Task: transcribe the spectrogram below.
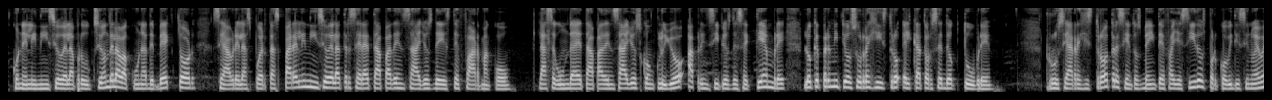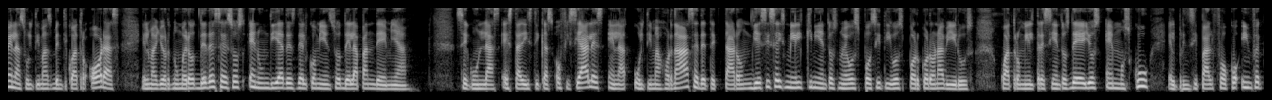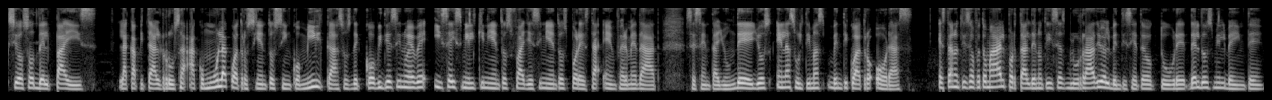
Con el inicio de la producción de la vacuna de Vector, se abre las puertas para el inicio de la tercera etapa de ensayos de este fármaco. La segunda etapa de ensayos concluyó a principios de septiembre, lo que permitió su registro el 14 de octubre. Rusia registró 320 fallecidos por COVID-19 en las últimas 24 horas, el mayor número de decesos en un día desde el comienzo de la pandemia. Según las estadísticas oficiales, en la última jornada se detectaron 16.500 nuevos positivos por coronavirus, 4.300 de ellos en Moscú, el principal foco infeccioso del país. La capital rusa acumula 405.000 casos de COVID-19 y 6.500 fallecimientos por esta enfermedad, 61 de ellos en las últimas 24 horas. Esta noticia fue tomada del portal de noticias Blue Radio el 27 de octubre del 2020.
